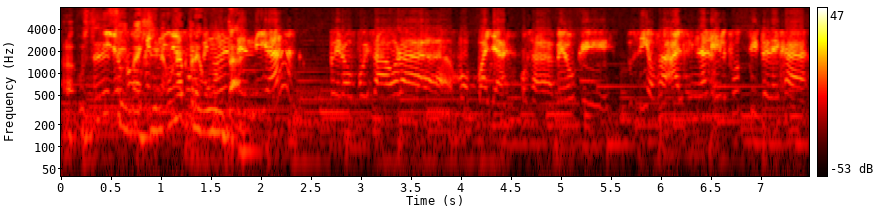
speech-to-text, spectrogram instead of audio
Ahora, Ustedes se imaginan, una que no pregunta. entendía, pero pues ahora, vaya, o sea, veo que, sí, o sea, al final el fútbol sí te deja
